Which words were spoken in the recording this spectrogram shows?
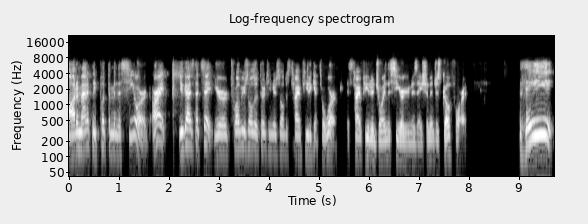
automatically put them in the Sea Org. All right, you guys, that's it. You're 12 years old or 13 years old. It's time for you to get to work. It's time for you to join the Sea organization and just go for it. They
